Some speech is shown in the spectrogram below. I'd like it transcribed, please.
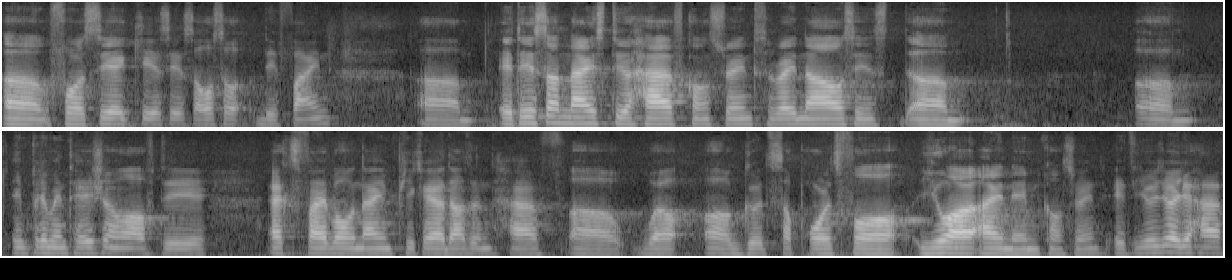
uh, for CA keys is also defined, um, it is nice to have constraint right now since um, um, implementation of the X509 PKI doesn't have uh, well uh, good support for URI name constraint. It usually have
